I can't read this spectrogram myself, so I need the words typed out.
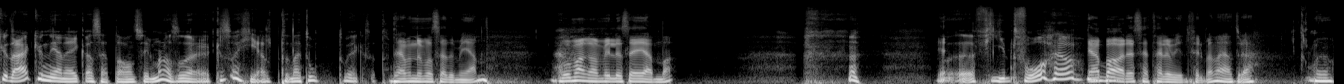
det er kun én jeg ikke har sett av hans filmer, da, så det er ikke så helt Nei, to. To jeg ikke har sett. Ja, men du må se dem igjen. Hvor mange vil du se igjen, da? Eh, Fint få, ja. Jeg har bare sett Halloween-filmen, jeg tror jeg.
